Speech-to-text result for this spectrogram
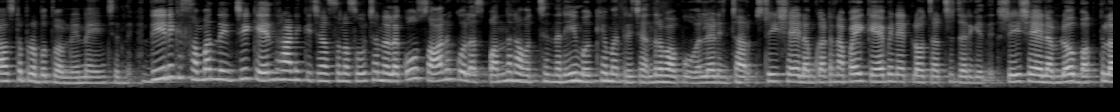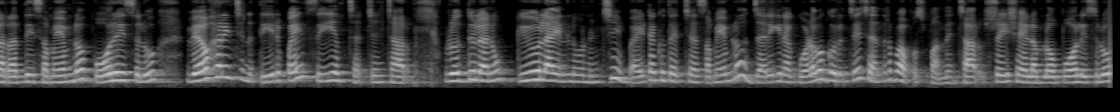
రాష్ట్ర ప్రభుత్వం నిర్ణయించింది. దీనికి సంబంధించి కేంద్రానికి చేసిన సూచనలకు సానుకూల స్పందన వచ్చిందని ముఖ్యమంత్రి చంద్రబాబు వెల్లడించారు. శ్రీశైలం ఘటనపై కేబినెట్లో చర్చ జరిగింది. శ్రీశైలంలో భక్తుల రద్దీ సమయంలో పోలీసులు వ్యవహరించిన తీరుపై సీఎం చర్చించారు. వృద్ధులను క్యూ లైన్లో నుంచి బయటకు తెచ్చే సమయంలో జరిగిన గొడవ గురించి చంద్రబాబు స్పందించారు. శ్రీశైలంలో పోలీసులు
